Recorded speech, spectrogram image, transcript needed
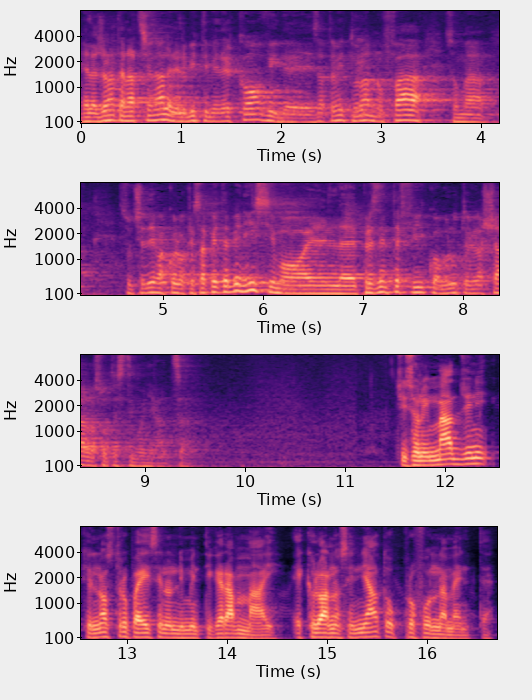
è la giornata nazionale delle vittime del Covid, esattamente un anno fa, insomma, succedeva quello che sapete benissimo e il presidente Fico ha voluto rilasciare la sua testimonianza. Ci sono immagini che il nostro paese non dimenticherà mai e che lo hanno segnato profondamente,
